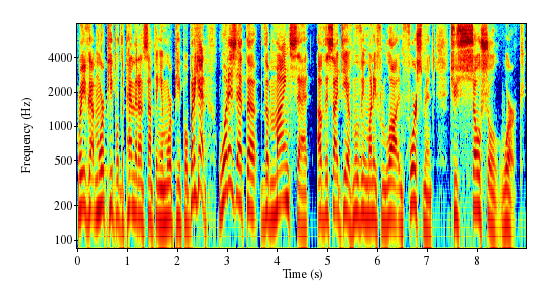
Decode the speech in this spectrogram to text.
where you've got more people dependent on something and more people. But again what is at the the mindset of this idea of moving money from law enforcement to social work?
